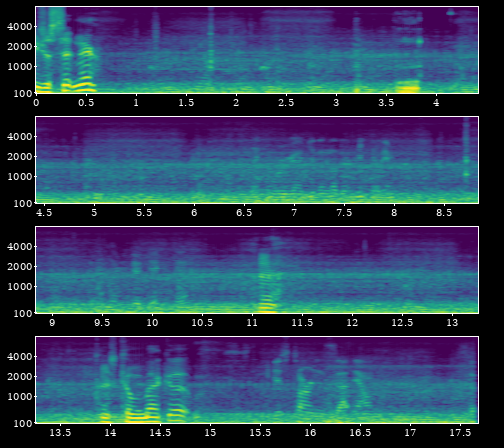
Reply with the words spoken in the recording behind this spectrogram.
He's just sitting there. Thinking we were gonna get another peek at him. Looks like a good gig at Yeah. He's coming back up. He just turned and sat down. So.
